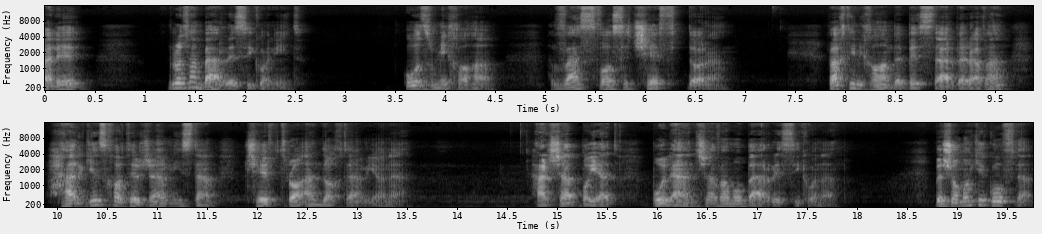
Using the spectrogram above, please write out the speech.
بله. لطفا بررسی کنید. عذر می‌خواهم. وسواس چفت دارم. وقتی می‌خواهم به بستر بروم هرگز خاطر جمع نیستم چفت را انداختم یا نه. هر شب باید بلند شوم و بررسی کنم. به شما که گفتم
